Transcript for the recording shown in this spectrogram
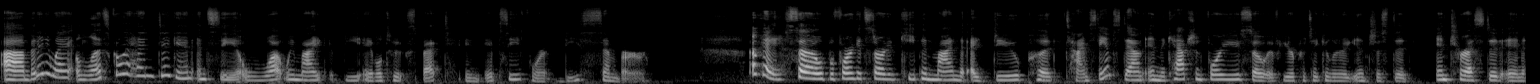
Um, but anyway, let's go ahead and dig in and see what we might be able to expect in Ipsy for December. Okay, so before I get started, keep in mind that I do put timestamps down in the caption for you. So if you're particularly interested interested in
